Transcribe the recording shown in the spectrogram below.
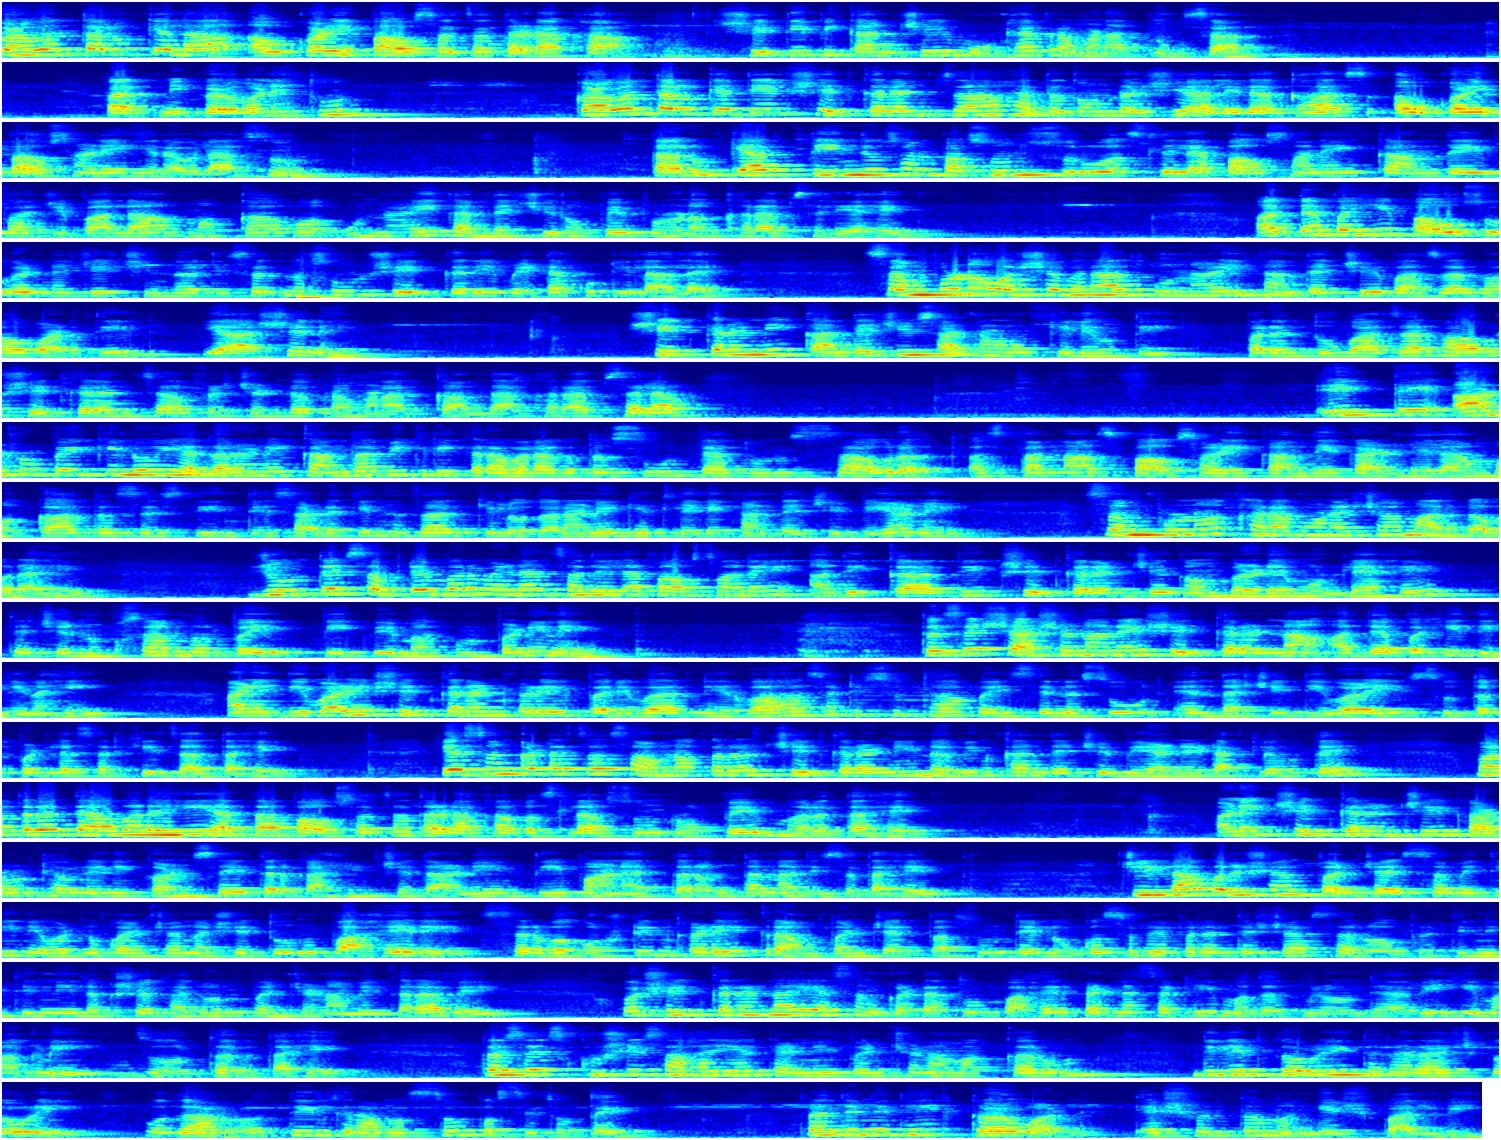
कळवण तालुक्याला अवकाळी पावसाचा तडाखा. शेती पिकांचे मोठ्या प्रमाणात नुकसान. बातमी कळवण येथून. कळवण तालुक्यातील शेतकऱ्यांचा हातातोंडाशी आलेला घास अवकाळी पावसाने हिरवला असून. तालुक्यात तीन दिवसांपासून सुरू असलेल्या पावसाने कांदे भाजीपाला मका व उन्हाळी कांद्याची रोपे पूर्ण खराब झाली आहेत. अद्यापही पाऊस उघडण्याची चिन्ह दिसत नसून शेतकरी बेटाकुटीला आलाय. संपूर्ण वर्षभरात उन्हाळी कांद्याचे बाजारभाव वाढतील या आशेने शेतकऱ्यांनी कांद्याची साठवणूक केली होती परंतु बाजारभाव शेतकऱ्यांचा प्रचंड प्रमाणात कांदा खराब झाला. एक ते आठ रुपये किलो या दराने कांदा विक्री करावा लागत असून त्यातून सावरत असतानाच पावसाळी कांदे काढलेला मका तसेच तीन ते साडेतीन हजार किलो दराने घेतलेले कांद्याचे बियाणे संपूर्ण खराब होण्याच्या मार्गावर आहे. जून ते सप्टेंबर महिन्यात झालेल्या पावसाने अधिकाधिक शेतकऱ्यांचे कंबरडे मोडले आहे. त्याचे नुकसान भरपाई पीक विमा कंपनीने तसेच शासनाने शेतकऱ्यांना अद्यापही दिली नाही. आणि दिवाळी शेतकऱ्यांकडे परिवार निर्वाहासाठी सुद्धा पैसे नसून यंदाची दिवाळी सुतक पडल्यासारखी जात आहे. या संकटाचा सामना करत शेतकऱ्यांनी नवीन कांद्याचे बियाणे टाकले होते. मात्र त्यावरही आता पावसाचा तडाखा बसला असून रोपे मरत आहेत. अनेक शेतकऱ्यांची काढून ठेवलेली कणसे तर काहींचे दाणे ती पाण्यात तरंगताना दिसत आहेत. जिल्हा परिषद पंचायत समिती निवडणुकांच्या नशेतून बाहेर येत सर्व गोष्टींकडे ग्रामपंचायतपासून ते लोकसभेपर्यंतच्या सर्व प्रतिनिधींनी लक्ष घालून पंचनामे करावे व शेतकऱ्यांना या संकटातून बाहेर काढण्यासाठी मदत मिळवून द्यावी ही मागणी जोर धरत आहे. तसेच कृषी सहाय्यक यांनी पंचनामा करून दिलीप गवळी धनराज गवळी व गावातील ग्रामस्थ उपस्थित होते. प्रतिनिधी कळवण यशवंत मंगेश पालवी.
